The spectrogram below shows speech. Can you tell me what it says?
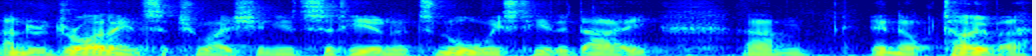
Under a dry land situation, you'd sit here and it's nor'west here today. Um, in October,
